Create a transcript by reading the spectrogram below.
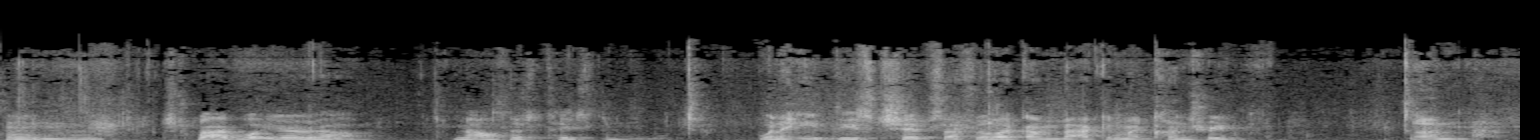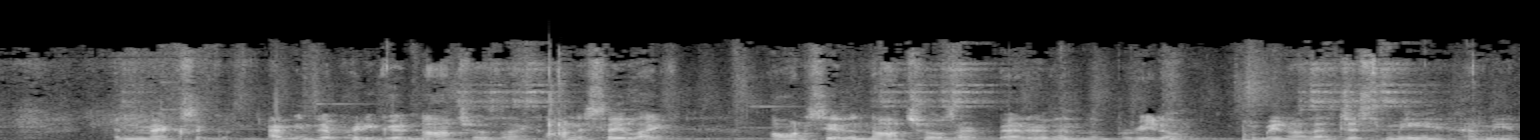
Hmm. Describe what your uh, mouth is tasting. When I eat these chips, I feel like I'm back in my country. Um, in Mexico. I mean, they're pretty good nachos. Like honestly, like I want to say the nachos are better than the burrito. But, you know, that's just me. I mean,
